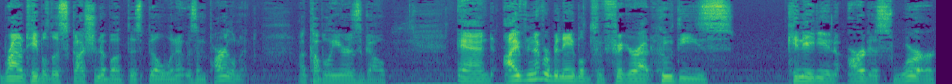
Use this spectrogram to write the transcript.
roundtable discussion about this bill when it was in Parliament a couple of years ago. And I've never been able to figure out who these Canadian artists were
